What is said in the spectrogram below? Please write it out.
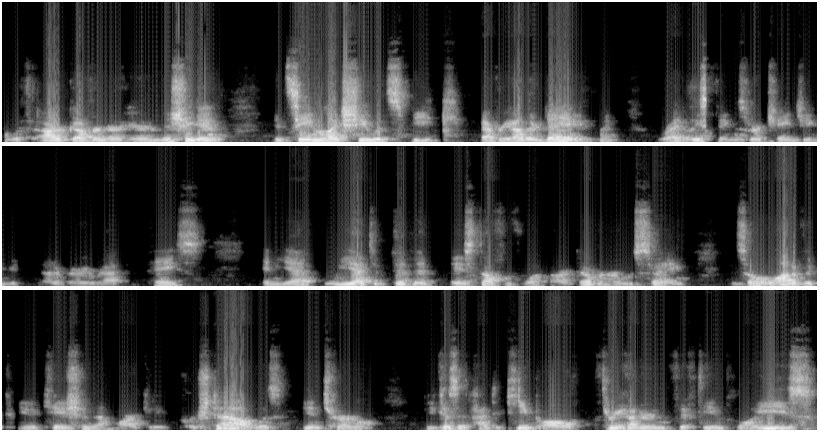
With our governor here in Michigan, it seemed like she would speak every other day. Right, rightly, things were changing at a very rapid pace. And yet we had to pivot based off of what our governor was saying. And so a lot of the communication that marketing pushed out was internal because it had to keep all 350 employees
